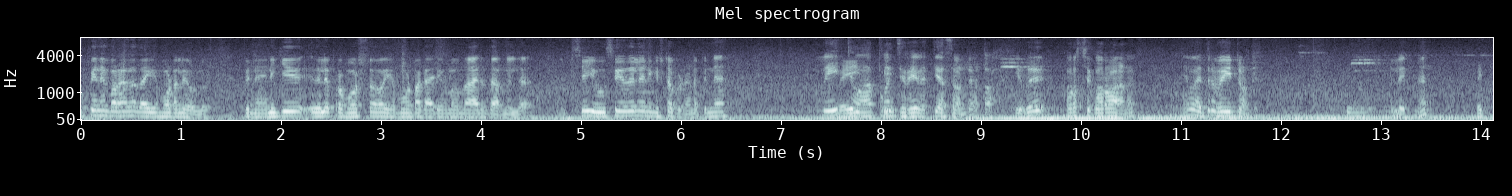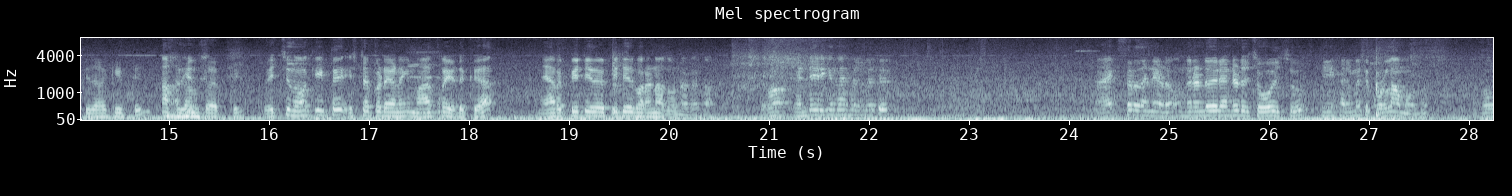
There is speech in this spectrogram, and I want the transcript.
ഒപ്പീനിയൻ പറയുന്നത് ഈ മോഡലേ ഉള്ളൂ. പിന്നെ എനിക്ക് ഇതിൽ പ്രൊമോഷനോ എമൗണ്ടോ കാര്യങ്ങളോ ഒന്നും ആരും തരുന്നില്ല പക്ഷേ യൂസ് ചെയ്തതിൽ എനിക്ക് ഇഷ്ടപ്പെട്ടാണ് പിന്നെ വെയിറ്റ്. മാത്രം ചെറിയ വ്യത്യാസമുണ്ട് കേട്ടോ. ഇത് കുറച്ച് കുറവാണ്. എത്ര വെയിറ്റ് ഉണ്ട്? അല്ലേ? വെച്ച് നോക്കിയിട്ട്. വെച്ച് നോക്കിയിട്ട് ഇഷ്ടപ്പെടുകയാണെങ്കിൽ മാത്രം എടുക്കുക. ഞാൻ റിപ്പീറ്റ് ചെയ്ത് റിപ്പീറ്റ് ചെയ്ത് പറയണം അതുകൊണ്ടാണ് കേട്ടോ. അപ്പോൾ എന്റെ ഇരിക്കുന്ന ഹെൽമെറ്റ് ആക്സർ തന്നെയാണ്. ഒന്ന് രണ്ട് പേര് എന്റെ അടുത്ത് ചോദിച്ചു ഈ ഹെൽമെറ്റ് കൊള്ളാമോ എന്ന്? അപ്പോൾ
